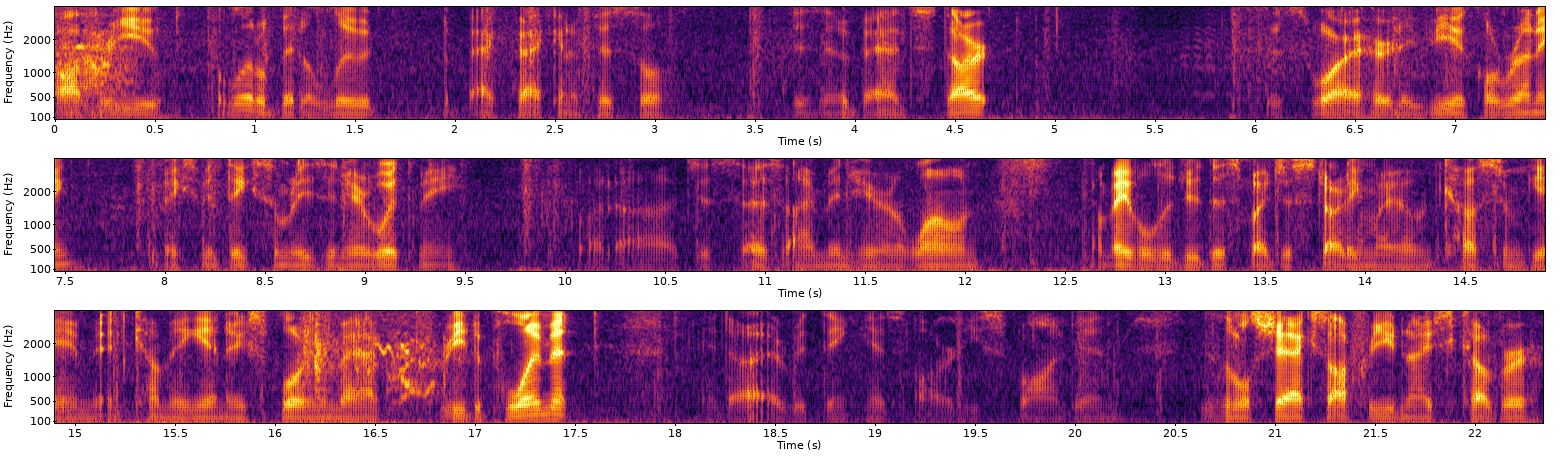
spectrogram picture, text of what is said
Offer you a little bit of loot. A backpack and a pistol isn't a bad start. Could swore I heard a vehicle running. Makes me think somebody's in here with me. But uh, it just says I'm in here alone. I'm able to do this by just starting my own custom game and coming in and exploring the map pre-deployment. And uh, everything has already spawned in. These little shacks offer you nice cover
